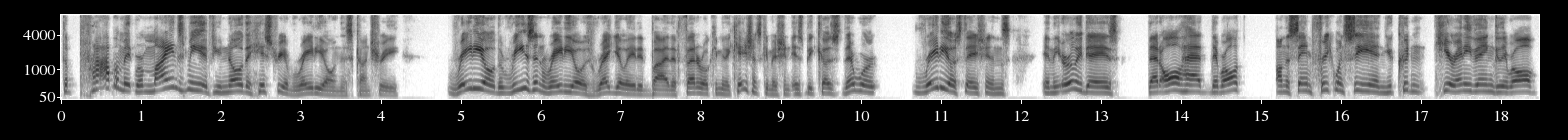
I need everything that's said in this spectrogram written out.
The problem it reminds me, if you know the history of radio in this country, radio. The reason radio is regulated by the Federal Communications Commission is because there were radio stations in the early days that all had they were all on the same frequency and you couldn't hear anything. They were all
